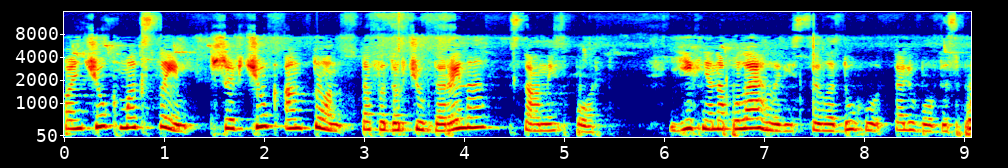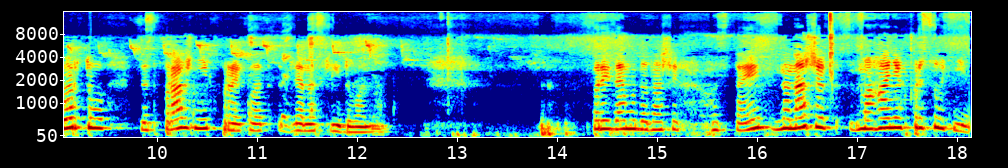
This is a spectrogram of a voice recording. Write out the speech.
Панчук Максим, Шевчук Антон та Федорчук Дарина санний спорт. Їхня наполегливість, сила духу та любов до спорту це справжній приклад для наслідування. Перейдемо до наших гостей. На наших змаганнях присутні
